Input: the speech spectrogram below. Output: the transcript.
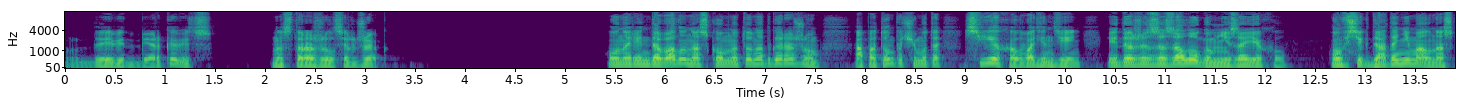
«Дэвид Берковиц?» — насторожился Джек. «Он арендовал у нас комнату над гаражом, а потом почему-то съехал в один день и даже за залогом не заехал. Он всегда донимал нас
